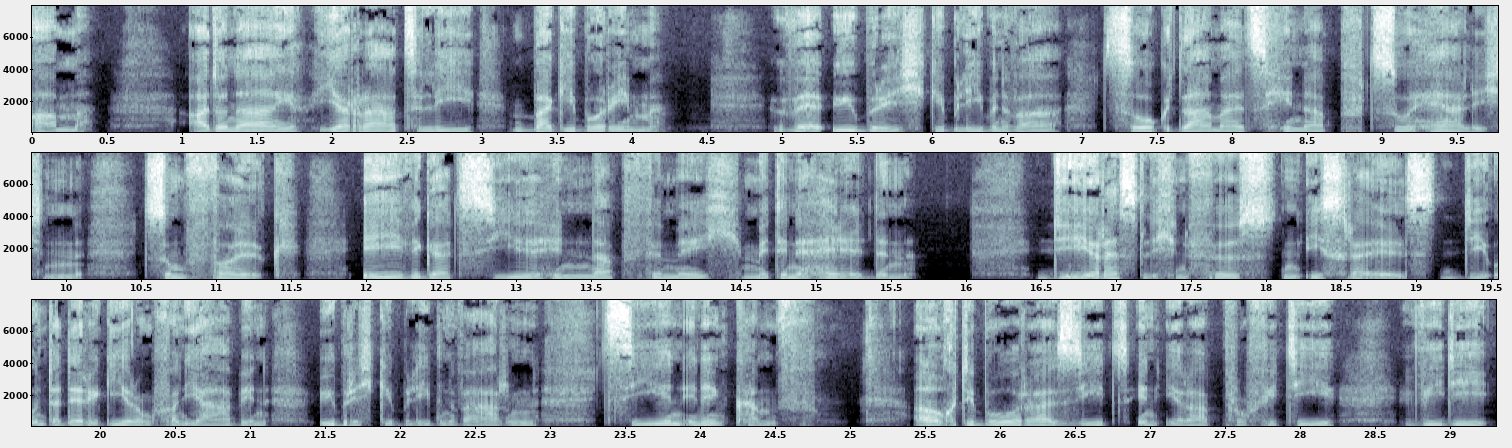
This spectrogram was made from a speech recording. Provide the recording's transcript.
עם, Adonai ירד לי בגיבורים. Wer übrig geblieben war, zog damals hinab zu Herrlichen, zum Volk, ewiger Ziel hinab für mich mit den Helden. Die restlichen Fürsten Israels, die unter der Regierung von Jabin übrig geblieben waren, ziehen in den Kampf. Auch Deborah sieht in ihrer Prophetie, wie die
